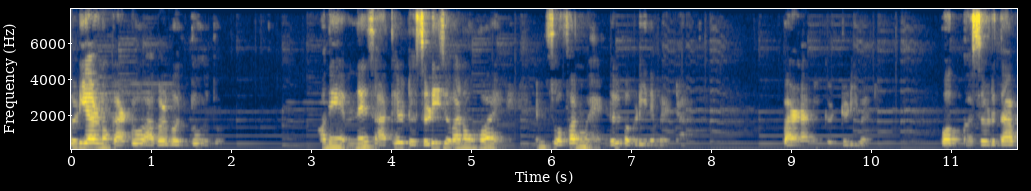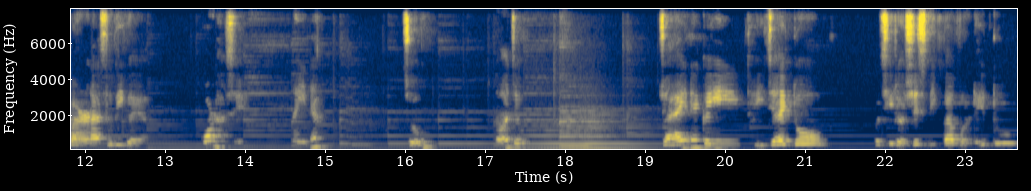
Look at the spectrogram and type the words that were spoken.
ઘડિયાળનો કાંટો આગળ વધતો હતો. અને એમને સાથે ઢસડી જવાનો હોય એમ સોફાનું હેન્ડલ પકડીને બેઠા બારણાની ઘંટડી વાગી. પગ ઘસડતા બારણા સુધી ગયા. કોણ હશે? નહીં ના જવું? ન જવું? જાય ને કંઈ થઈ જાય તો પછી રશેશ દીપા વઢે તો?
